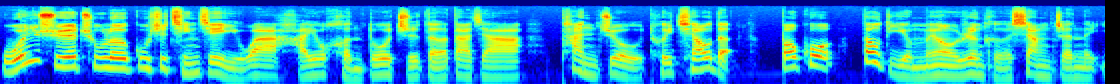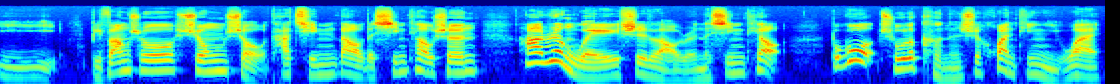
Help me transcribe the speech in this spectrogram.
文学除了故事情节以外，还有很多值得大家探究推敲的，包括到底有没有任何象征的意义。比方说，凶手他听到的心跳声，他认为是老人的心跳。不过，除了可能是幻听以外，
